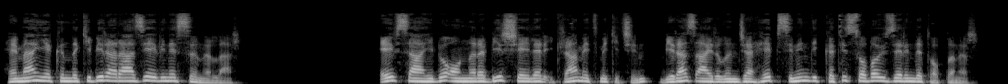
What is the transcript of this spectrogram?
Hemen yakındaki bir arazi evine sığınırlar. Ev sahibi onlara bir şeyler ikram etmek için biraz ayrılınca hepsinin dikkati soba üzerinde toplanır.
